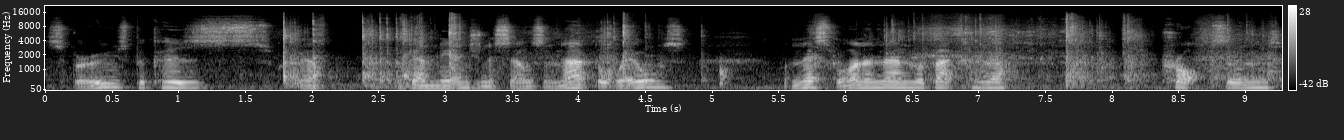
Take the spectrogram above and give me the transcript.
sprues because we have again the engine nacelles and that, the wheels on this one and then we're back to the props and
